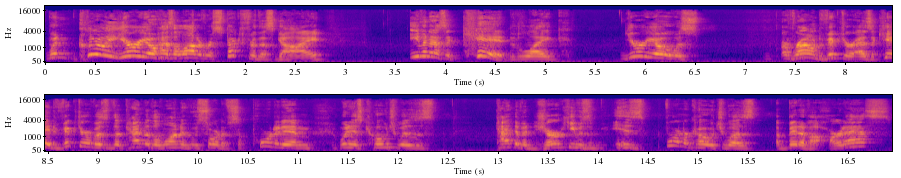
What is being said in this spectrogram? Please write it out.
When clearly Yurio has a lot of respect for this guy even as a kid, like Yurio was around Victor as a kid. Victor was the kind of the one who sort of supported him when his coach was kind of a jerk. He was his former coach was a bit of a hard ass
